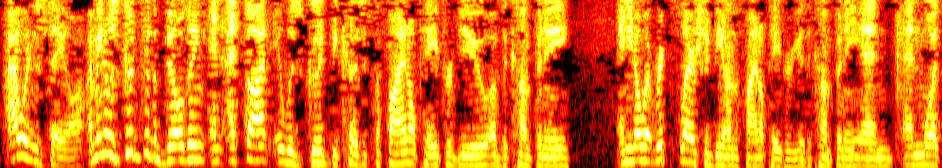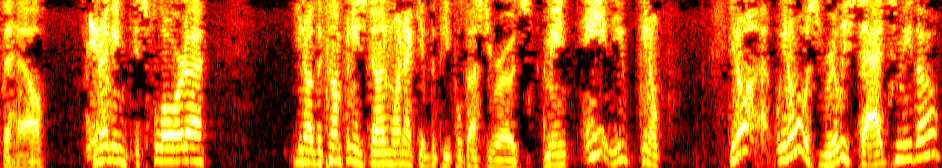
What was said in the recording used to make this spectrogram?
I wouldn't say all. I mean, it was good for the building, and I thought it was good because it's the final pay per view of the company. And you know what? Ric Flair should be on the final pay per view of the company, and and what the hell? You know what I mean? It's Florida. You know the company's done. Why not give the people Dusty Rhodes? I mean, he, he you know, you know, you know what was really sad to me though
